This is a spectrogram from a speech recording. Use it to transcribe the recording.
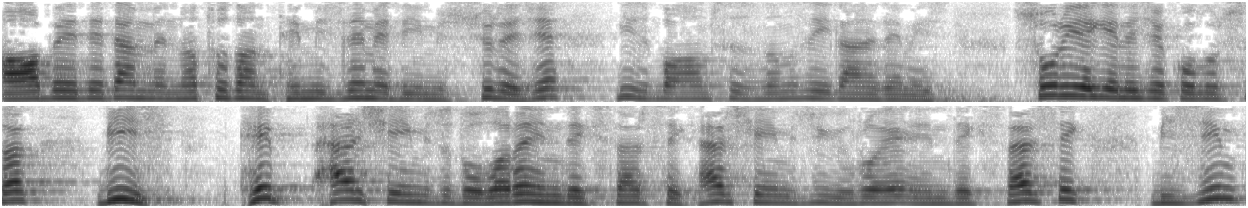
ABD'den ve NATO'dan temizlemediğimiz sürece biz bağımsızlığımızı ilan edemeyiz. Soruya gelecek olursak biz hep her şeyimizi dolara endekslersek, her şeyimizi euroya endekslersek bizim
